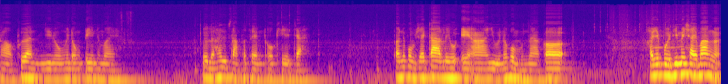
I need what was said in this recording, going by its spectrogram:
อ้าวเพื่อนยืนลงในดงตีนทำไมเลือดเหลือห้าสิบสามเปอร์เซ็นโอเคจ้ะ ตอนนี้ผมใช้การเร็ว AR อยู่นะผมนะก็ใครมีปืนที่ไม่ใช้บ้างอะ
